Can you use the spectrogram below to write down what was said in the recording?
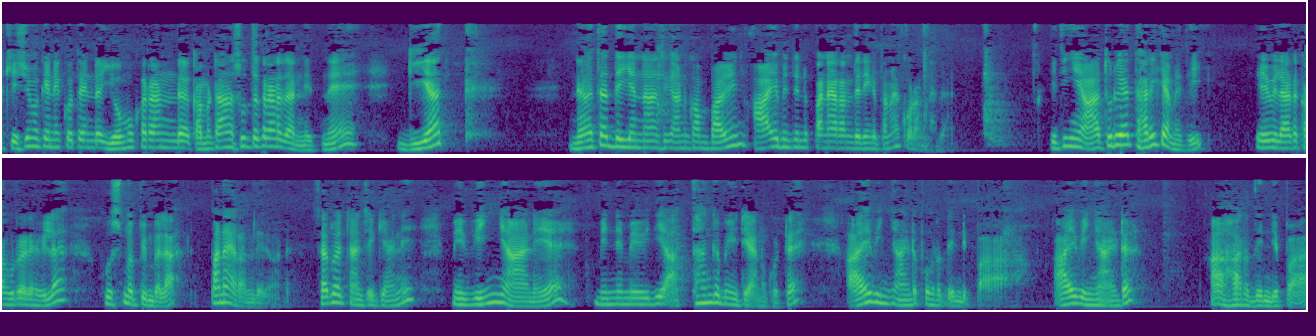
කිසිම කෙනෙක් උතෙන්ද යොමු කරන්න කමඨාන සුද්ධ කරන්න දන්නෙත් නැහැ. ගියත් නැවත දෙයන්නාසික අනුකම්පාවෙන් ආයෙ මෙතන පණ ආරම්භ දෙන එක තමයි කරන්න හදන්නේ. ඉතින් මේ ආතුරියත් හරි කැමැති. ඒ වෙලාවට කවුරු හරි ඇවිල්ලා හුස්ම පිඹලා පණ ආරම්භ දෙනවා. සර්වචාන්සේ කියන්නේ මේ විඥාණය මෙන්න මේ විදිහ අත්ංගමයට යනකොට ආය විඥාණයට පොර දෙන්න එපා. ආය විඥාණයට ආහාර දෙන්න එපා.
